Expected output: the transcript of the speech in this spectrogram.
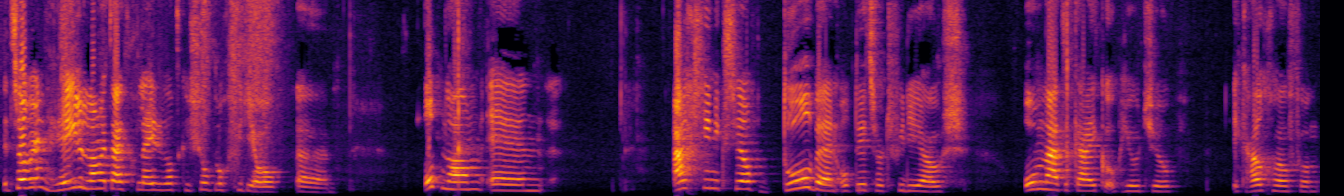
Het is alweer een hele lange tijd geleden dat ik een shoplog video uh, opnam. En aangezien ik zelf dol ben op dit soort video's om naar te kijken op YouTube. Ik hou gewoon van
